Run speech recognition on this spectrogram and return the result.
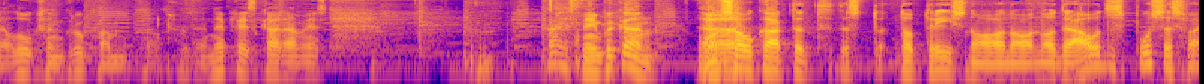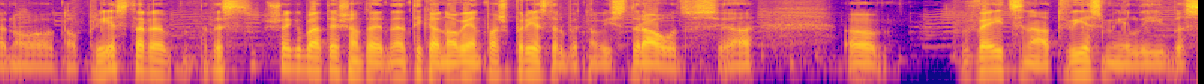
jā, lūkšana grupām nepieskārāmies. Taisnība gan. Un savukārt tas to- top 3 no, no, no draudzes puses vai no, no priestera, bet es šeit gribētu tiešām teikt ne tikai no viena paša priestera, bet no visas draudzes. Jā. Veicināt viesmīlības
